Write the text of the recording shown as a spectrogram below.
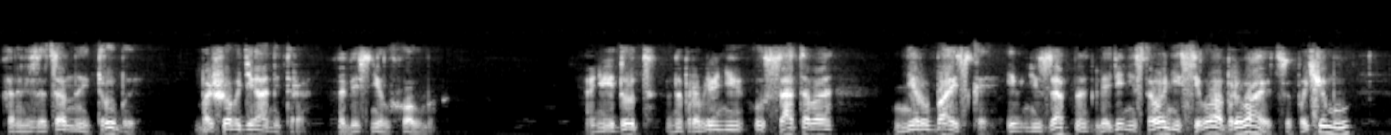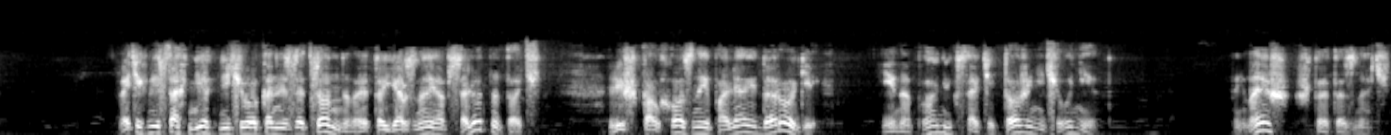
канализационные трубы большого диаметра, объяснил Холмов. Они идут в направлении Усатого Нерубайское и внезапно, глядя ни с того ни с сего, обрываются. Почему? В этих местах нет ничего канализационного, это я знаю абсолютно точно. Лишь колхозные поля и дороги. И на плане, кстати, тоже ничего нет. Понимаешь, что это значит?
